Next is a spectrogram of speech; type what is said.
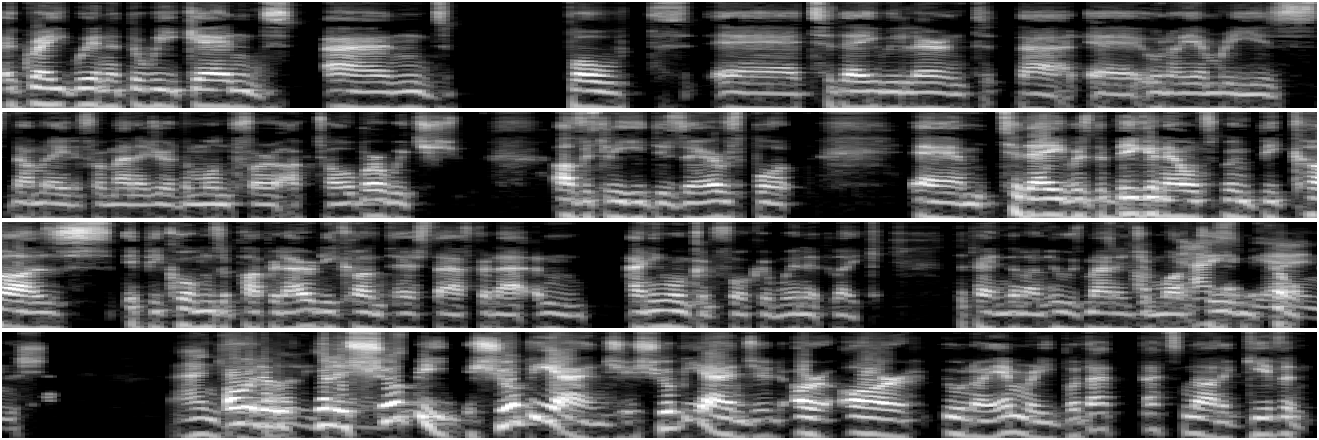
a great win at the weekend and both uh, today we learned that uh, Unai Emery is nominated for manager of the month for October, which obviously he deserves. But um, today was the big announcement because it becomes a popularity contest after that, and anyone can fucking win it. Like depending on who's managing what team. Ange. Ange oh well, well it should be it should be Ange, it should be Ange or or Unai Emery, but that that's not a given.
